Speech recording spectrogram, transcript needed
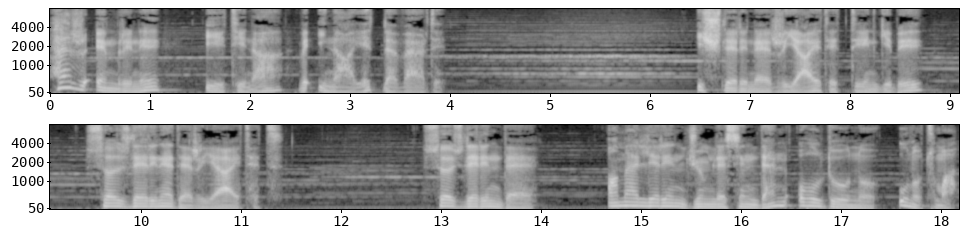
her emrini itina ve inayetle verdi. İşlerine riayet ettiğin gibi, sözlerine de riayet et. Sözlerin de, amellerin cümlesinden olduğunu unutma.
